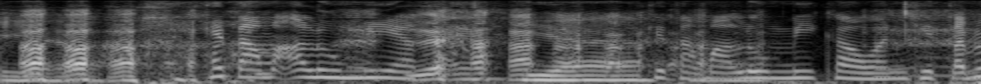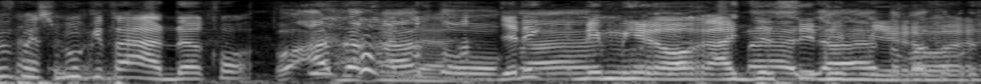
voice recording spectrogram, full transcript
iya. Kita maklumi ya Kak ya. Iya. Kita maklumi kawan kita. Tapi Facebook kita ada kok. Oh, ada kan tuh. Jadi di mirror aja Nah, sih, di jangan teman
